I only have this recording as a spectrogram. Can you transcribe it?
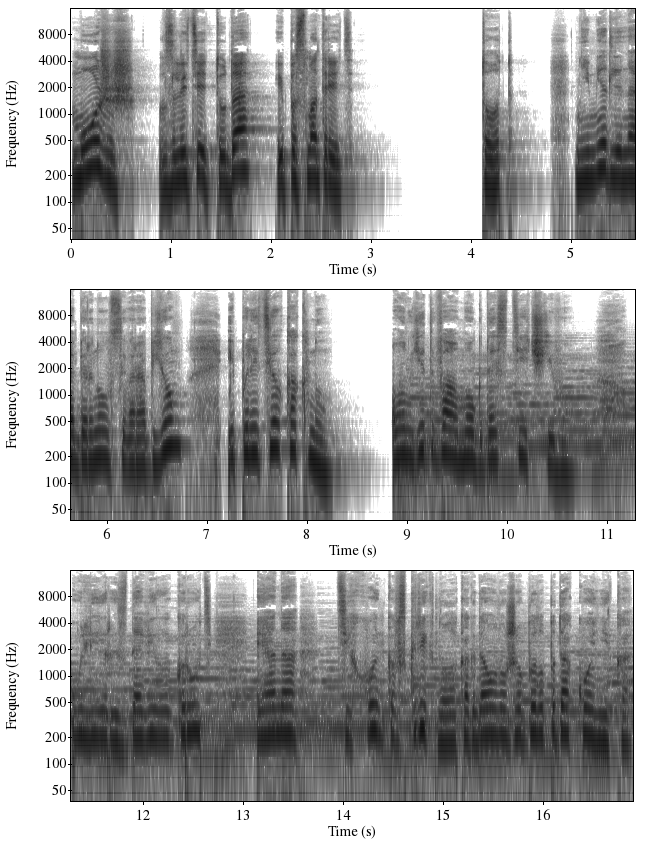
«Можешь взлететь туда и посмотреть?» Тот немедленно обернулся воробьем и полетел к окну. Он едва мог достичь его. У Лиры сдавила грудь, и она тихонько вскрикнула, когда он уже был у подоконника.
